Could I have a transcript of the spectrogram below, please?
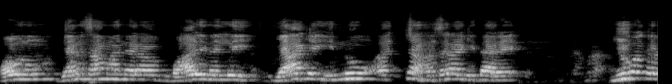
ಅವನು ಜನಸಾಮಾನ್ಯರ ಬಾಳಿನಲ್ಲಿ ಯಾಕೆ ಇನ್ನೂ ಹಚ್ಚ ಹಸರಾಗಿದ್ದಾರೆ? ಯುವಕರ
